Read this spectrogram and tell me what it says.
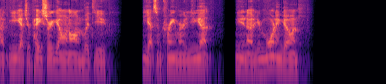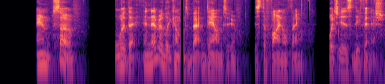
Like you got your pastry going on with you, you got some creamer, you got you know, your morning going. And so, what that inevitably comes back down to is the final thing, which is the finish.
